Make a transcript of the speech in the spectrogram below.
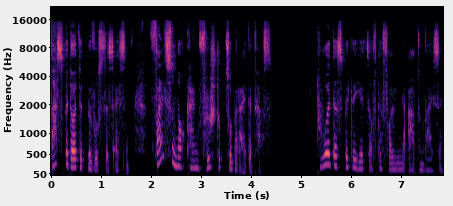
Was bedeutet bewusstes Essen? Falls du noch kein Frühstück zubereitet hast, tue das bitte jetzt auf der folgende Art und Weise.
